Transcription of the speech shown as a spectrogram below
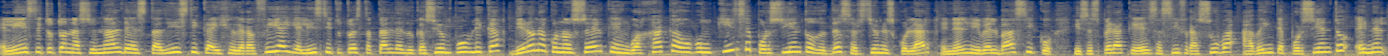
El Instituto Nacional de Estadística y Geografía y el Instituto Estatal de Educación Pública dieron a conocer que en Oaxaca hubo un 15% de deserción escolar en el nivel básico y se espera que esa cifra suba a 20% en el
